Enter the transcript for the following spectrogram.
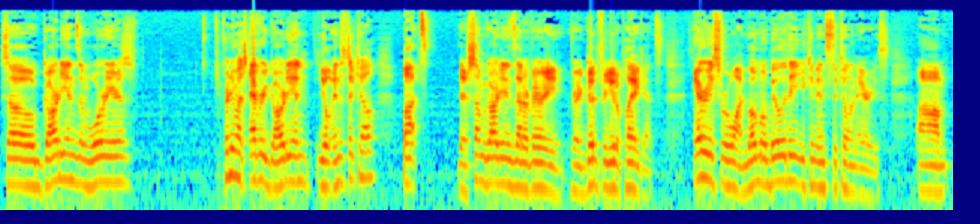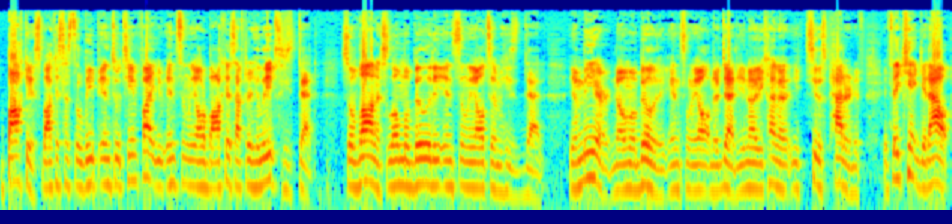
So Guardians and Warriors. Pretty much every Guardian you'll insta kill, but there's some Guardians that are very, very good for you to play against. Ares for one, low mobility, you can insta-kill an Ares. Um, Bacchus, Bacchus has to leap into a team fight, you instantly auto Bacchus after he leaps, he's dead. Sylvanus, low mobility, instantly ult him, he's dead. Ymir, no mobility, instantly ult, and they're dead. You know, you kind of you see this pattern. If if they can't get out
